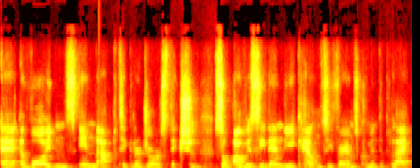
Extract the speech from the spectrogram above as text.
Uh, avoidance in that particular jurisdiction. So, obviously, then the accountancy firms come into play.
